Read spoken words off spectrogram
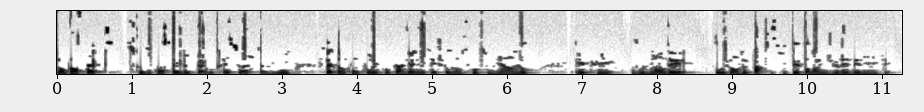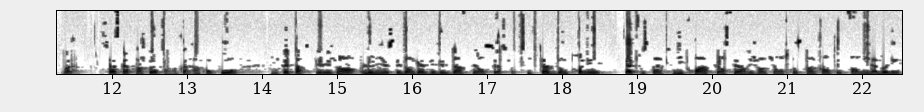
Donc, en fait, ce que je vous conseille de faire, vous créez ce hashtag, vous faites un concours, il faut faire gagner quelque chose, donc il faut qu'il y ait un lot. Et puis, vous demandez aux gens de participer pendant une durée délimitée. Voilà. Ça, c'est la première chose. Donc, un concours, vous faites participer les gens. Le mieux, c'est d'engager des influenceurs sur TikTok. Donc, prenez 4 ou 5 micro-influenceurs, des gens qui ont entre 50 et 100 000 abonnés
